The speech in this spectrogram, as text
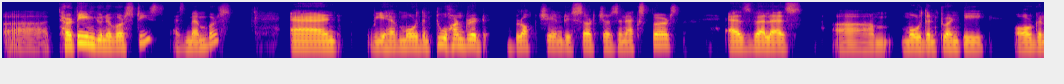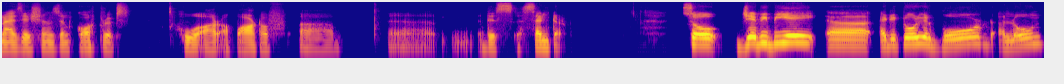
uh, 13 universities as members, and we have more than 200 blockchain researchers and experts, as well as um, more than 20 organizations and corporates who are a part of uh, uh, this center. So JBBA uh, editorial board alone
